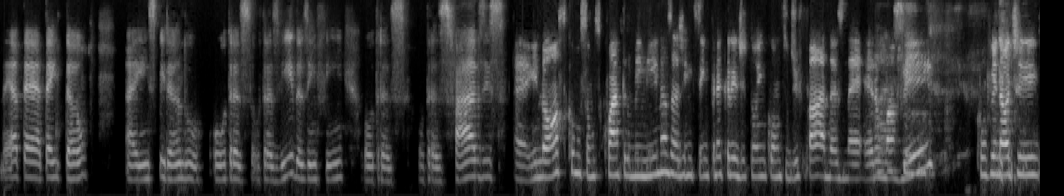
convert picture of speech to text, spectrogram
né, até, até então, aí inspirando outras outras vidas, enfim, outras outras fases. É, e nós, como somos quatro meninas, a gente sempre acreditou em conto de fadas, né? Era uma vez com o final de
